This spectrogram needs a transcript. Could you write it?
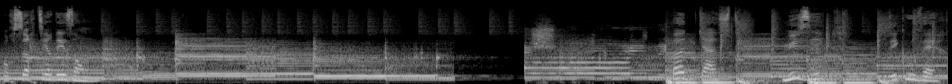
pour sortir des ondes. Podcast, musique, découverte.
